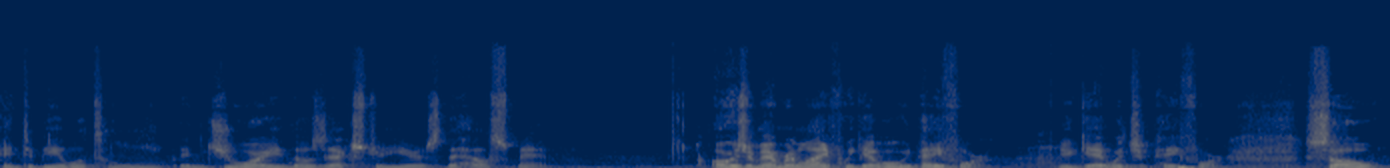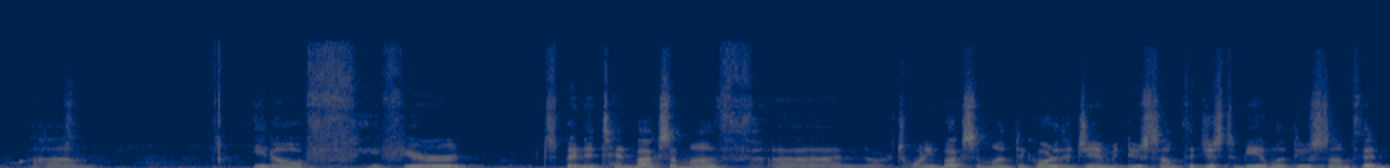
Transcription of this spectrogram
and to be able to enjoy those extra years, the health span. Always remember in life, we get what we pay for. You get what you pay for. So, um, you know, if, if you're spending 10 bucks a month uh, or 20 bucks a month to go to the gym and do something just to be able to do something,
